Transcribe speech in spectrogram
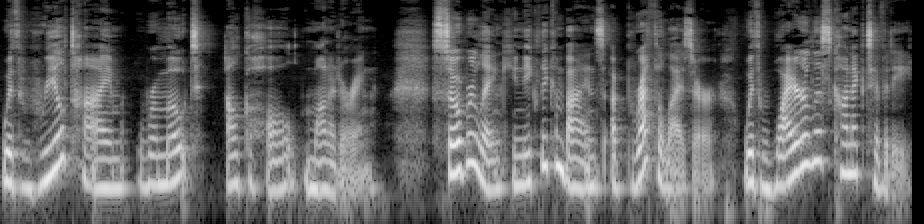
with real time remote alcohol monitoring. SoberLink uniquely combines a breathalyzer with wireless connectivity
